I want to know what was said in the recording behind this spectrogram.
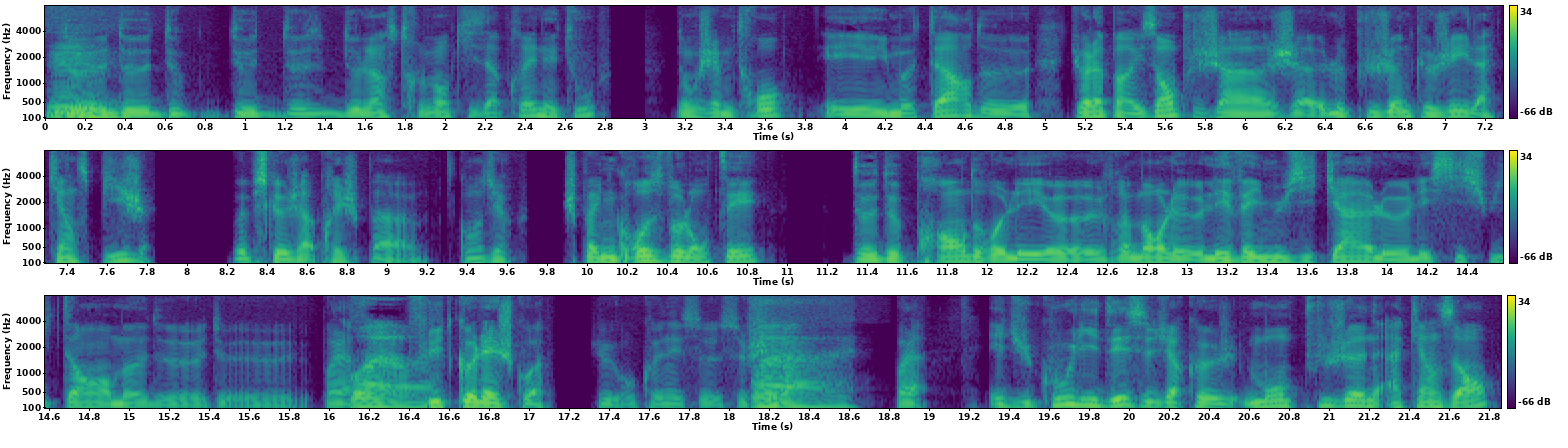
de, Mm. de, de, de, de- de l'instrument qu'ils apprennent et tout. Donc j'aime trop. Et il me tarde. euh, Tu vois, là, par exemple, le plus jeune que j'ai, il a 15 piges. Ouais, parce que après, j'ai pas, comment dire, j'ai pas une grosse volonté de, de prendre les, euh, vraiment le- l'éveil musical, euh, les 6-8 ans en mode, de- euh, voilà, Ouais, ouais. flûte collège, quoi. On connaît ce, ce Ouais, schéma. ouais. Et du coup, l'idée, c'est de dire que mon plus jeune a 15 ans,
